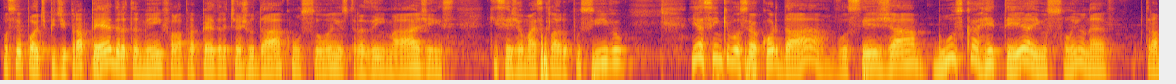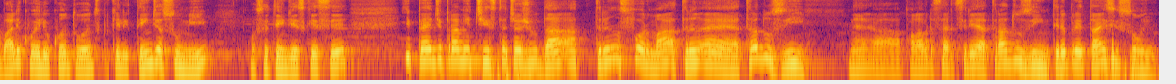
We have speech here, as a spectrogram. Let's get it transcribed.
Você pode pedir para a pedra também, falar para a pedra te ajudar com os sonhos, trazer imagens que sejam o mais claro possível. E assim que você acordar, você já busca reter aí o sonho, né? Trabalhe com ele o quanto antes, porque ele tende a sumir, você tende a esquecer, e pede para a ametista te ajudar a transformar, a tra é, traduzir. Né? A palavra certa seria traduzir, interpretar esse sonho.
